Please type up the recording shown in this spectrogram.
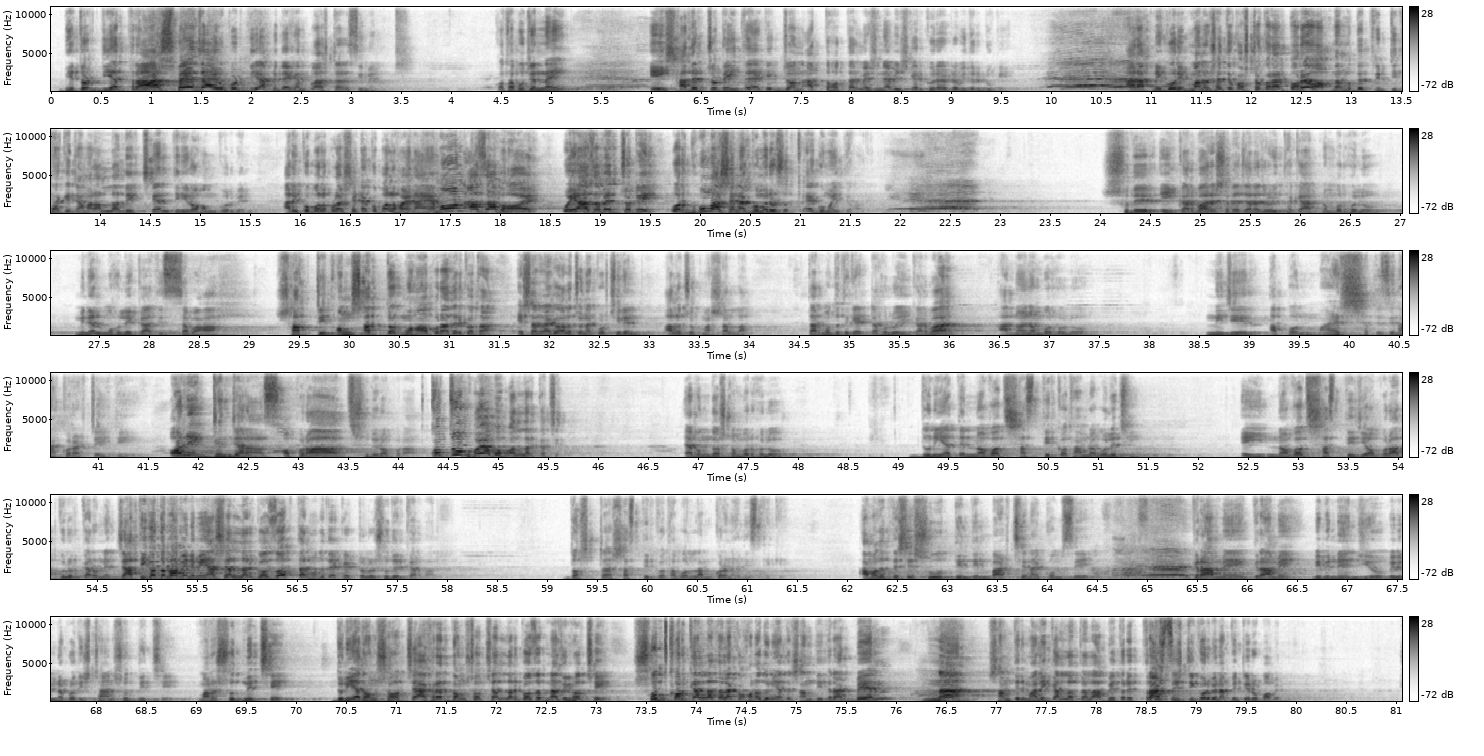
ভেতর দিয়া ত্রাস হয়ে যায়, উপর দিয়ে আপনি দেখেন প্লাস্টার, সিমেন্ট। কথা বুঝেন নাই? এই স্বাদের চোটেই তো এক একজন আত্মহত্যার মেশিন আবিষ্কার করে ওটার ভিতরে ঢুকে। আর আপনি গরিব মানুষ, এত কষ্ট করার পরেও আপনার মধ্যে তৃপ্তি থাকে যে আমার আল্লাহ দেখছেন, তিনি রহম করবেন। আর এই কপাল পড়া সেটা কপাল হয় না, এমন আজাব হয়, ওই আজাবের চোটে ওর ঘুম আসে না, ঘুমের ওষুধ খেয়ে ঘুমাইতে হয়। সুদের এই কারবারের সাথে যারা জড়িত থাকে, আট নম্বর হলো, মিনাল মহলে কাতিসাবাহ সাতটি ধ্বংসাত্মক মহাপরাধের কথা এসার আগে আলোচনা করছিলেন আলোচক মাসাল্লাহ তার মধ্যে থেকে একটা হলো এই কারবার, আর নয় নম্বর হলো, নিজের আপন মায়ের সাথে জেনা করার চাইতে অনেক ডেঞ্জারাস অপরাধ, সুদের অপরাধ, কত ভয়াবহ আল্লাহর কাছে। এবং দশ নম্বর হলো, দুনিয়াতে নগদ শাস্তির কথা আমরা বলেছি। এই নগদ শাস্তি যে অপরাধগুলোর কারণে জাতিগতভাবে নেমে আসে আল্লাহর গজব, তার মধ্যে এক একটা হলো সুদের কারবার। দশটা শাস্তির কথা বললাম কোরআন হাদিস থেকে। আমাদের দেশে সুদ দিন দিন বাড়ছে না কমছে? গ্রামে গ্রামে বিভিন্ন এনজিও, বিভিন্ন প্রতিষ্ঠান সুদ দিচ্ছে, মানুষ সুদ নিচ্ছে। দুনিয়া ধ্বংস হচ্ছে, আখরাত ধ্বংস হচ্ছে, আল্লাহর গজব নাজিল হচ্ছে। সুদখোরকে আল্লাহ তালা কখনো দুনিয়াতে শান্তিতে রাখবেন না, শান্তির মালিক আল্লাহ তালা ভেতরে ত্রাস সৃষ্টি করবেন, আপনি টেরও পাবেন।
